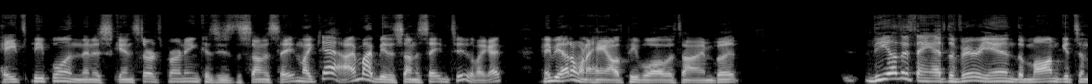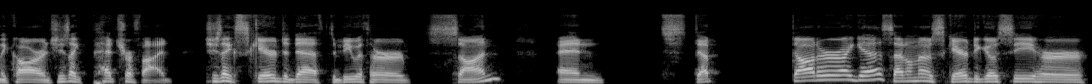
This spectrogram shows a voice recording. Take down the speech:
hates people and then his skin starts burning because he's the son of Satan. Like, yeah, I might be the son of Satan too. Like, I maybe I don't want to hang out with people all the time, but the other thing at the very end, the mom gets in the car and she's like petrified. She's like scared to death to be with her son and stepdaughter, I guess. I don't know. Scared to go see her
